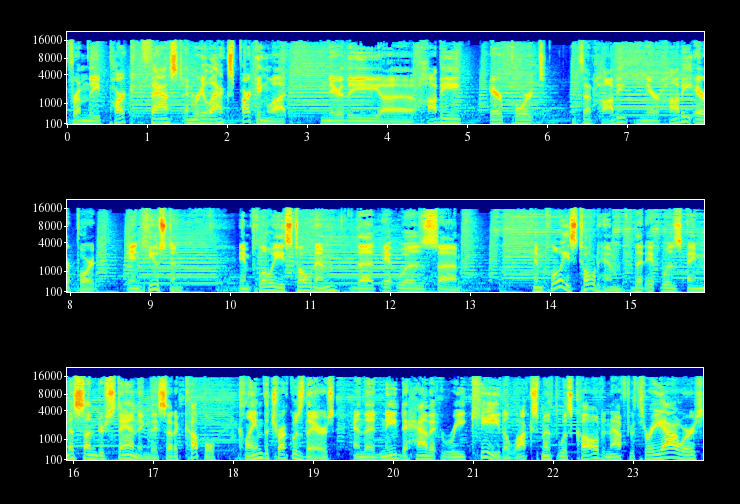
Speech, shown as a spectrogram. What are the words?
from the Park Fast and Relax parking lot near the uh, Hobby Airport. Is that Hobby? Near Hobby Airport in Houston. Employees told him that it was uh, Employees told him that it was a misunderstanding. They said a couple claimed the truck was theirs and they'd need to have it rekeyed. A locksmith was called, and after three hours,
